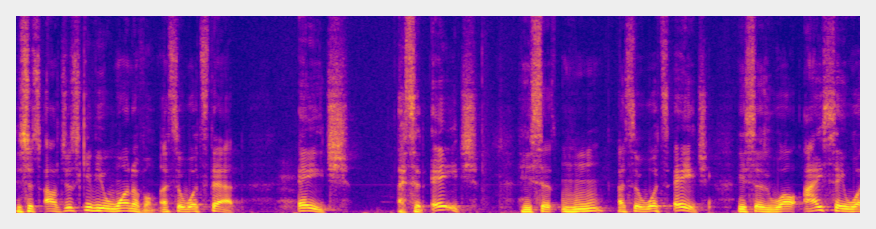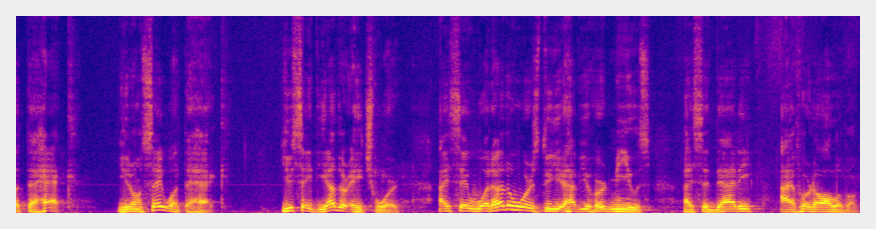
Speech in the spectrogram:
He says, I'll just give you one of them. I said, What's that? H. I said, H. He says, Mm-hmm. I said, What's H? He says, Well, I say what the heck. You don't say what the heck. You say the other H word. I say, What other words do you have you heard me use? I said, Daddy, I've heard all of them.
